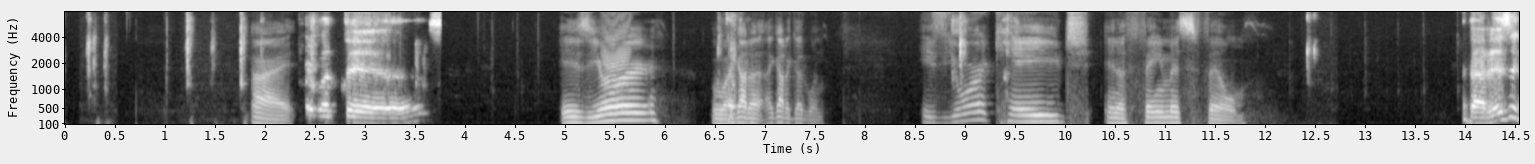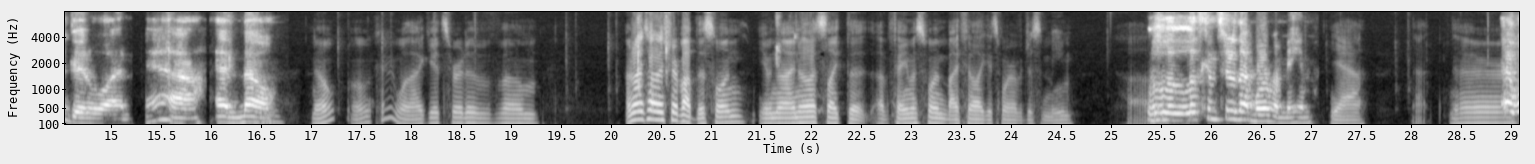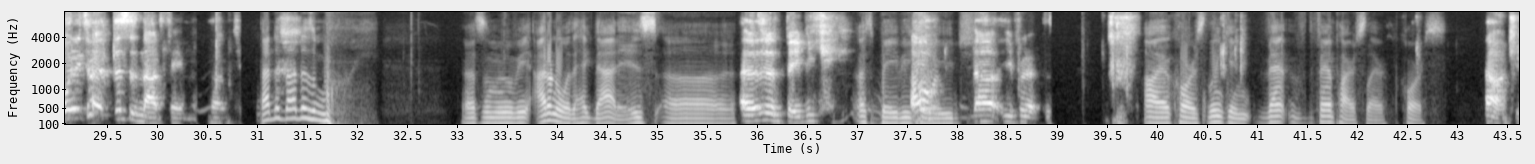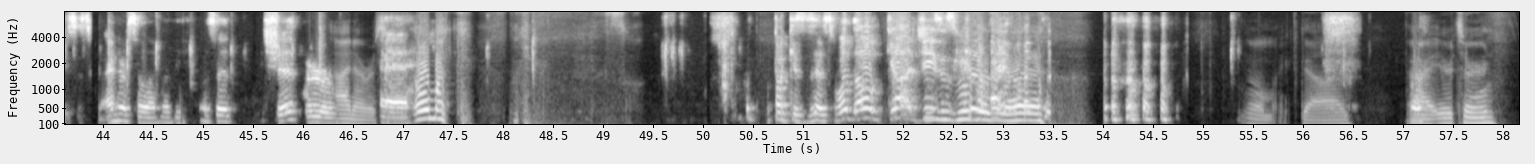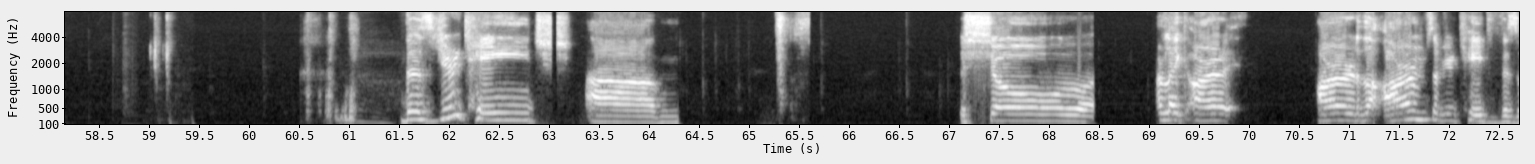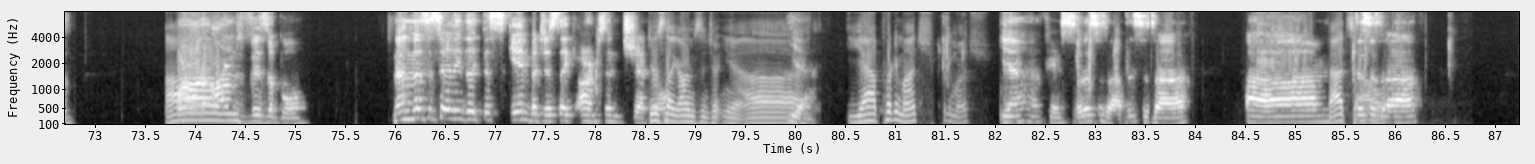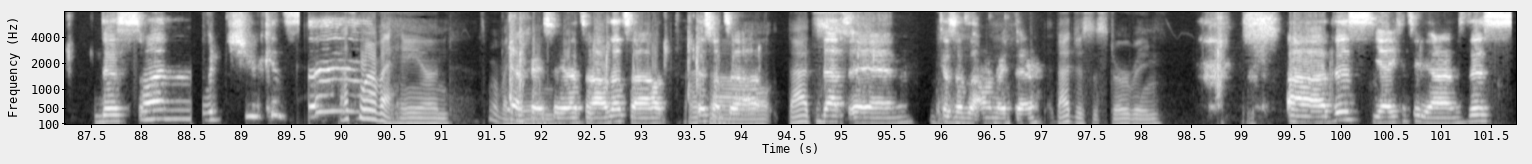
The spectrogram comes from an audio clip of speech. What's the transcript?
All right. What about this? Is your? Ooh, I got a I got a good one. Is your cage in a famous film? That is a good one. Yeah. And no. No. Okay. Well, that gets rid of. Um, I'm not entirely sure about this one, even though I know it's like the a famous one, but I feel like it's more of just a meme. Uh, let's consider that more of a meme. yeah. That, Hey, uh, what are you talking? This is not famous. No, that that is a movie. That's a movie. I don't know what the heck that is. Uh, Uh, this is baby cage. that's Baby Oh Cage. no, you forgot this. Oh, yeah, of course, Lincoln, Va- Vampire Slayer, of course. Oh Jesus! I never saw that movie. Was it shit or I never saw. Eh. Oh my! what the fuck is this? What? Oh God, Jesus Jesus, Christ! Oh my god! All right, your turn. Does your cage um show or like are are the arms of your cage visible Um, arms visible? Not necessarily like the skin, but just like arms in general. just like arms and ch- yeah. Uh, Yeah. Yeah, pretty much, pretty much. Yeah. Okay. So this is uh this is uh um That's this is out. uh this one which you can say That's more of a hand. That's more of a yeah, hand. okay. So yeah, that's out. That's out. That's this one's out. That's That's in because of the arm right there. That's just disturbing. Uh, this yeah, you can see the arms. This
